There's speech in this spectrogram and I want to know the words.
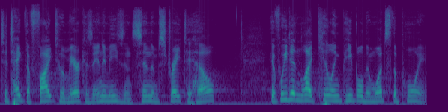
To take the fight to America's enemies and send them straight to hell? If we didn't like killing people, then what's the point?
